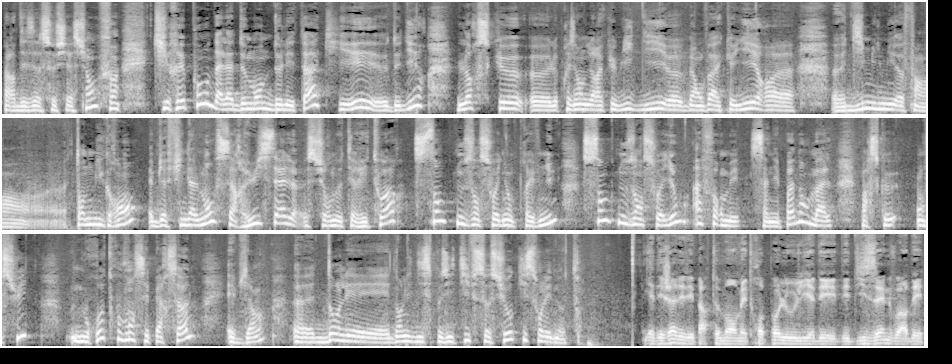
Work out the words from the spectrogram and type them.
par des associations, qui répondent à la demande de l'État, qui est de dire lorsque le président de la République dit euh, ben, on va accueillir 10 euh, 000, enfin, tant de migrants, eh bien finalement, ça ruisselle sur nos territoires sans que nous en soyons prévenus, sans que nous en soyons informés. Ça n'est pas normal parce que ensuite, nous retrouvons ces personnes eh euh, dans les dispositifs sociaux qui sont les nôtres. Il y a déjà des départements en métropole où il y a des, dizaines, voire des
